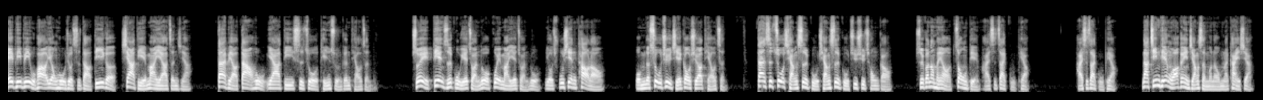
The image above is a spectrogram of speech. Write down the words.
？APP 五号的用户就知道，第一个下跌卖压增加，代表大户压低是做停损跟调整的，所以电子股也转弱，贵买也转弱，有出现套牢，我们的数据结构需要调整，但是做强势股，强势股继续冲高，所以观众朋友，重点还是在股票，还是在股票。那今天我要跟你讲什么呢？我们来看一下。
